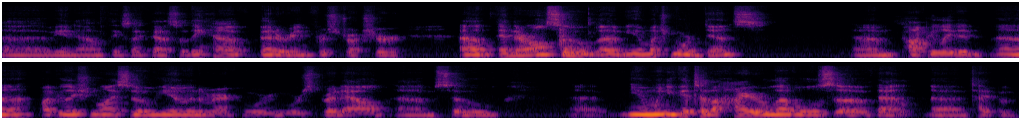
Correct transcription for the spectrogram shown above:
uh, Vietnam, things like that. So they have better infrastructure, um, and they're also uh, you know much more dense. Um, populated uh, population wise so you know in america we're, we're spread out um, so uh, you know, when you get to the higher levels of that uh, type of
